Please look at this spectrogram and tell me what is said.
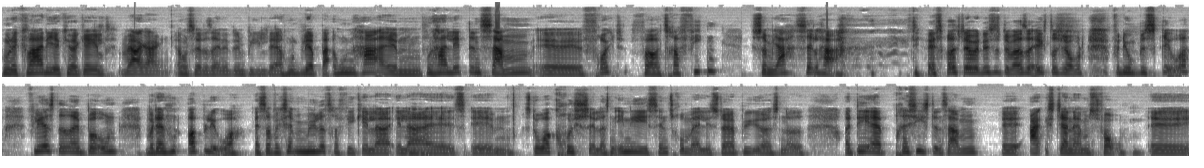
Hun er kvart i at køre galt hver gang, at hun sætter sig ind i den bil der. Hun, bliver ba- hun, har, øhm, hun har lidt den samme øh, frygt for trafikken, som jeg selv har. Det- Jeg tror også, det, var, det synes, det var så ekstra sjovt, fordi hun beskriver flere steder i bogen, hvordan hun oplever, altså for eksempel myldretrafik, eller, eller øh, s- øh, store kryds, eller sådan inde i centrum af lidt større byer og sådan noget. Og det er præcis den samme øh, angst, jeg nærmest får øh,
